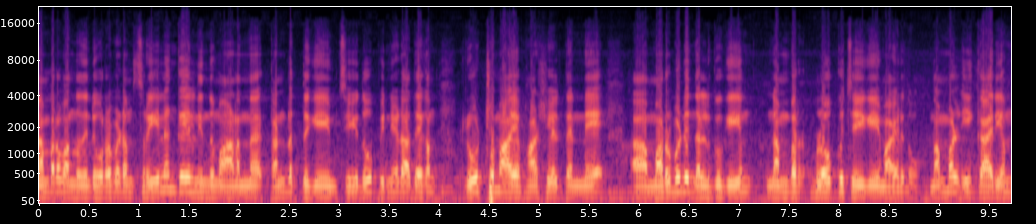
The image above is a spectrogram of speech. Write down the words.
നമ്പർ വന്നതിന്റെ ഉറവിടം ശ്രീലങ്കയിൽ നിന്നുമാണെന്ന് കണ്ടെത്തുകയും ചെയ്തു. പിന്നീട് അദ്ദേഹം രൂക്ഷമായ ഭാഷയിൽ തന്നെ മറുപടി നൽകുകയും നമ്പർ ബ്ലോക്ക് ചെയ്യുകയുമായിരുന്നു. നമ്മൾ ഈ കാര്യം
